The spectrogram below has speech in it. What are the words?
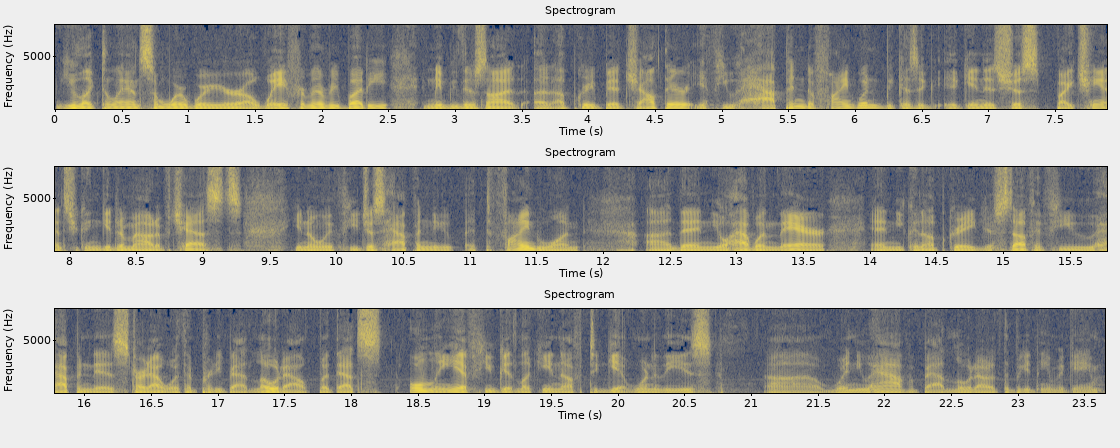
you like to land somewhere where you're away from everybody and maybe there's not an upgrade bench out there if you happen to find one because again it's just by chance you can get them out of chests you know if you just happen to, find one uh, then you'll have one there and you can upgrade your stuff if you happen to start out with a pretty bad loadout but that's only if you get lucky enough to get one of these uh, when you have a bad loadout at the beginning of a game.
